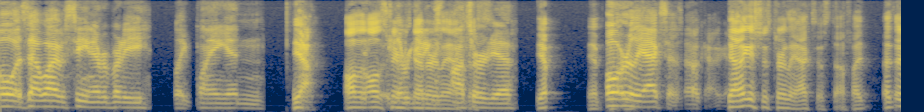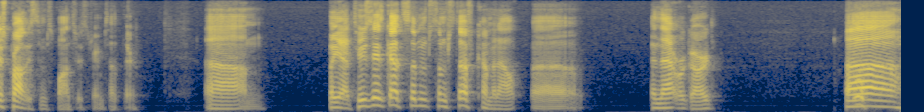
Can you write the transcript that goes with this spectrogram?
Oh, is that why I was seeing everybody like playing it and Yeah, all the all the streamers got early sponsored? access. Yeah. Yep. Yep. Oh, early access. Okay. okay. Yeah, I think it's just early access stuff. I, I there's probably some sponsored streams out there. Um, but yeah, Tuesday's got some some stuff coming out uh, in that regard. Uh,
